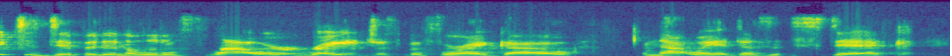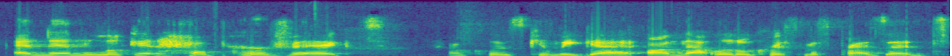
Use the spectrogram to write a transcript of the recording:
like to dip it in a little flour, right? Just before I go and that way it doesn't stick. And then look at how perfect, how close can we get on that little Christmas present?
